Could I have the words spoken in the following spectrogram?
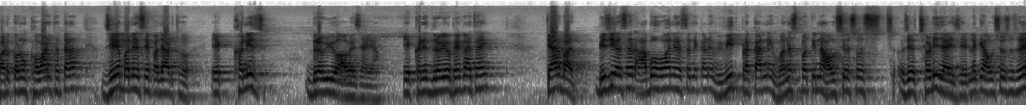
ખડકોનું ખવાણ થતાં જે બને છે પદાર્થો, એ ખનિજ દ્રવ્યો આવે છે અહીંયા. એ ખનિજ દ્રવ્યો ભેગા થાય ત્યારબાદ બીજી અસર આબોહવાની અસરને કારણે વિવિધ પ્રકારની વનસ્પતિના અવશેષો જે છડી જાય છે, એટલે કે અવશેષો છે,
